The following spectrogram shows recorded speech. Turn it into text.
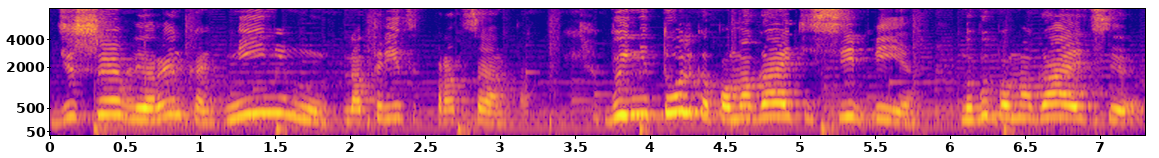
дешевле рынка минимум на 30%. Вы не только помогаете себе, но вы помогаете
